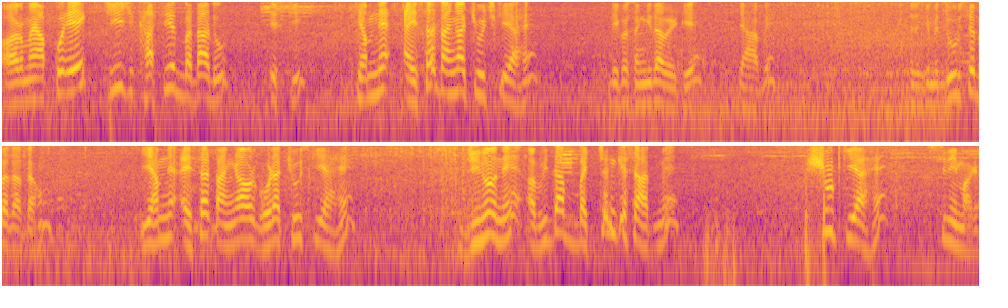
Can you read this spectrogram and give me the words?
और मैं आपको एक चीज़ खासियत बता दूँ इसकी कि हमने ऐसा टांगा चूज़ किया है। देखो संगीता बैठी है यहाँ पे। देखिए मैं दूर से बताता हूँ। ये हमने ऐसा टांगा और घोड़ा चूज़ किया है जिन्होंने अमिताभ बच्चन के साथ में शूट किया है सिनेमा का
